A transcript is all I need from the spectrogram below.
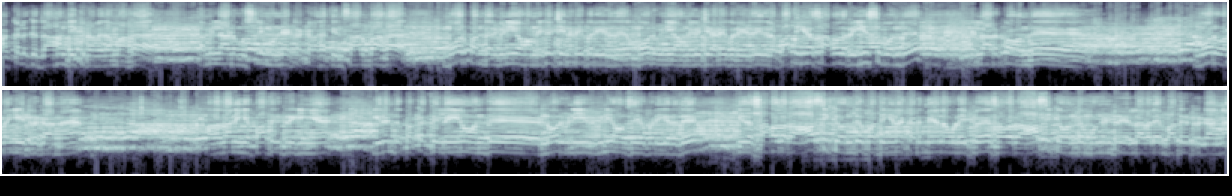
மக்களுக்கு தாகம் தீக்கிற விதமாக தமிழ்நாடு முஸ்லிம் முன்னேற்ற கழகத்தின் சார்பாக மோர் பந்தல் விநியோகம் நிகழ்ச்சி நடைபெறுகிறது. மோர் விநியோகம் நிகழ்ச்சி நடைபெறுகிறது. இதில் பார்த்தீங்கன்னா சகோதரர் ஈசு வந்து எல்லாருக்கும் வந்து மோர் வழங்கிட்டு இருக்காங்க. அதை தான் நீங்க பார்த்துக்கிட்டு இருக்கீங்க. இரண்டு பக்கத்திலையும் வந்து நோர் விநியோ விநியோகம் செய்யப்படுகிறது. இது சகோதரர் ஆசிக்கு வந்து பார்த்தீங்கன்னா கடுமையான உழைப்பு. சகோதரர் ஆசிக்கு வந்து முன்னின்று எல்லா வேலையும் பார்த்துக்கிட்டு இருக்காங்க.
